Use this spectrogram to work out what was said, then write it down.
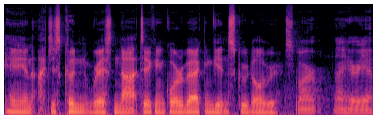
and I just couldn't risk not taking a quarterback and getting screwed over. Smart. I hear you.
